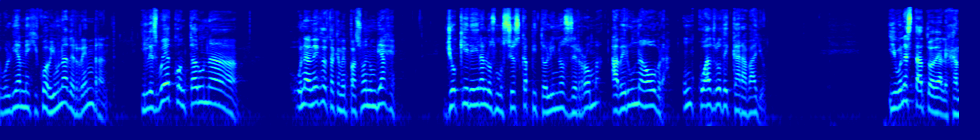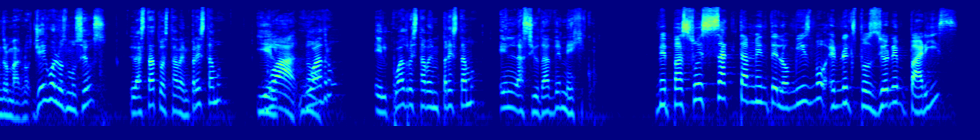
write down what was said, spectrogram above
volví a México había una de Rembrandt. Y les voy a contar una, una anécdota que me pasó en un viaje. Yo quería ir a los museos capitolinos de Roma a ver una obra, un cuadro de Caravaggio y una estatua de Alejandro Magno. Llego a los museos, la estatua estaba en préstamo y el cuadro, el cuadro estaba en préstamo en la Ciudad de México. Me pasó exactamente lo mismo en una exposición en París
